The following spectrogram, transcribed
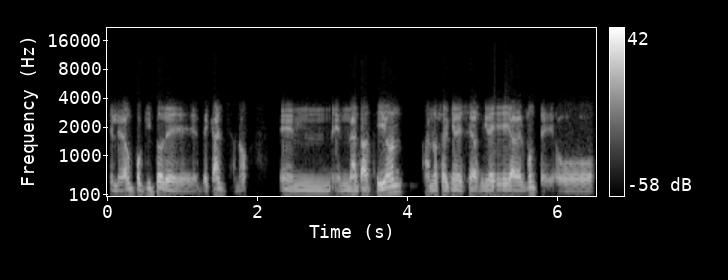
se le da un poquito de, cancha, ¿no? En, natación, a no ser que seas Mireia del Monte o,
